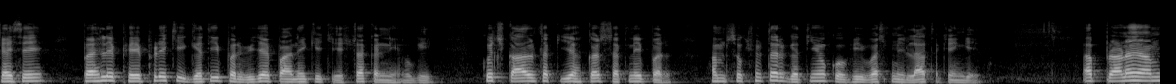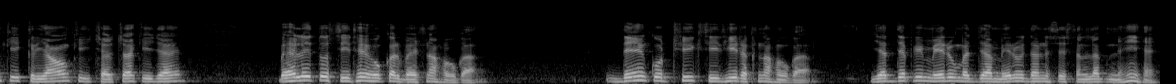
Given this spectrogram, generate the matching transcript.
कैसे? पहले फेफड़े की गति पर विजय पाने की चेष्टा करनी होगी। कुछ काल तक यह कर सकने पर हम सूक्ष्मतर गतियों को भी वश में ला सकेंगे। अब प्राणायाम की क्रियाओं की चर्चा की जाए, पहले तो सीधे होकर बैठना होगा। देह को ठीक सीधी रखना होगा। यद्यपि मेरु मज्जा मेरुदंड से संलग्न नहीं है,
